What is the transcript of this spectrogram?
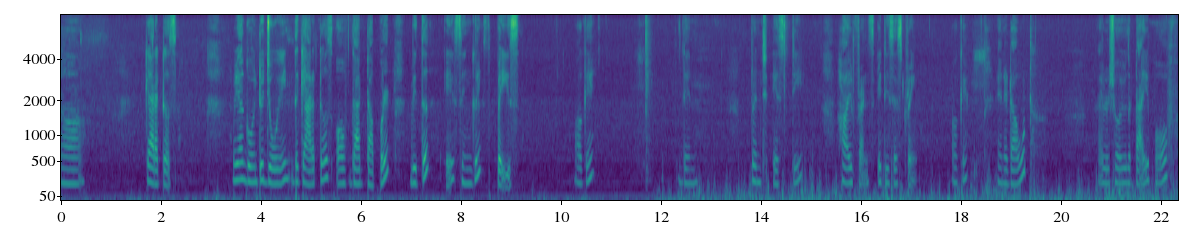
uh, characters. We are going to join the characters of that tuple with a single space. Okay? Then print st hi friends. It is a string. Okay? Any doubt? I will show you the type of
